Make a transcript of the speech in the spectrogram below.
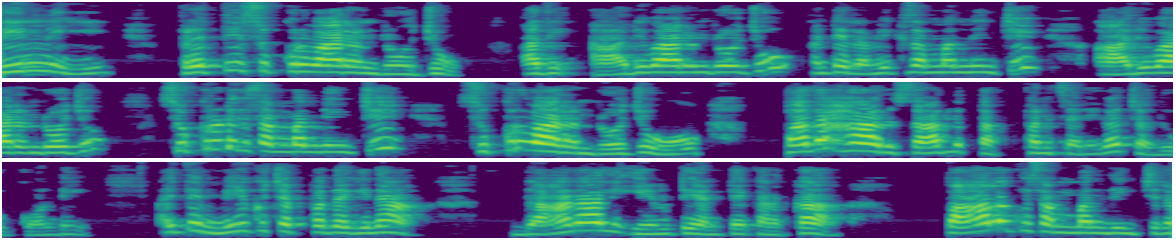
దీన్ని ప్రతి శుక్రవారం రోజు అది ఆదివారం రోజు అంటే రవికి సంబంధించి ఆదివారం రోజు శుక్రుడికి సంబంధించి శుక్రవారం రోజు పదహారు సార్లు తప్పనిసరిగా చదువుకోండి. అయితే మీకు చెప్పదగిన దానాలు ఏమిటి అంటే కనుక పాలకు సంబంధించిన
